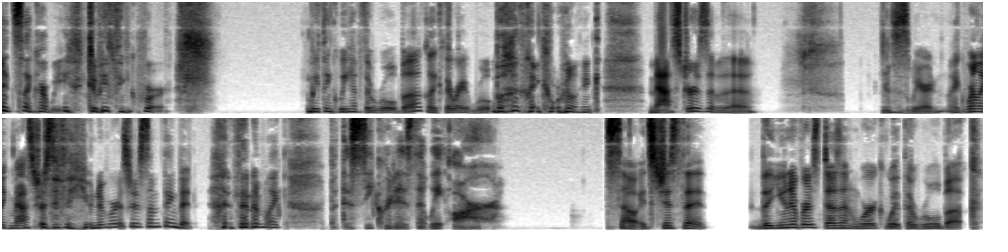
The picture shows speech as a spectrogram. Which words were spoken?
It's like, are we, do we think we're, we think we have the rule book, like the right rule book? Like, we're like masters of the, this is weird. Like, we're like masters of the universe or something. But then I'm like, but the secret is that we are. So it's just that the universe doesn't work with a rule book.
